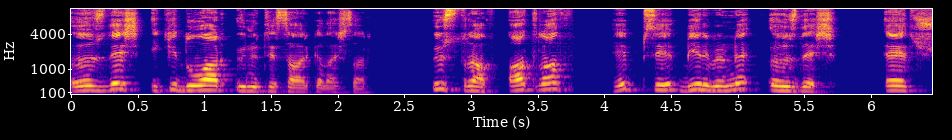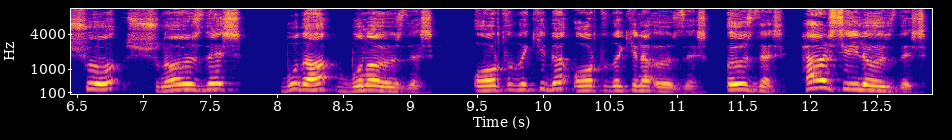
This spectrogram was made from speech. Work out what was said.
özdeş iki duvar ünitesi arkadaşlar. Üst raf alt raf hepsi birbirine özdeş. Evet şu şuna özdeş. Bu da buna özdeş. Ortadaki de ortadakine özdeş. Özdeş. Her şeyle özdeş.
